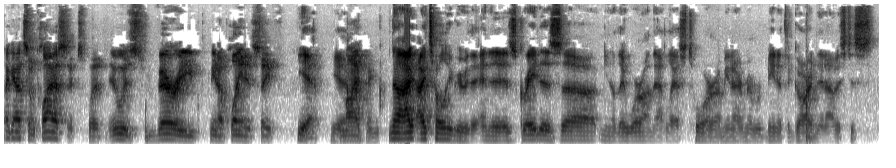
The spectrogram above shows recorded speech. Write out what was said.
I got some classics, but it was very you know playing it safe Yeah, yeah. my opinion. No, I, I totally agree with it. And as great as uh, you know they were on that last tour, I mean, I remember being at the Garden, and I was just,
